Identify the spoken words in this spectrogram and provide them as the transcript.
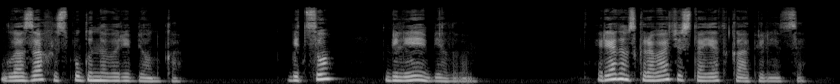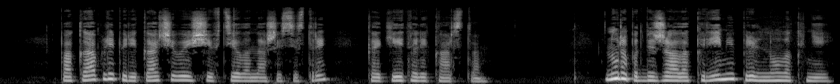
В глазах испуганного ребенка. Лицо белее белого. Рядом с кроватью стоят капельницы — по капле перекачивающие в тело нашей сестры какие-то лекарства. Нура подбежала к Риме, прильнула к ней.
